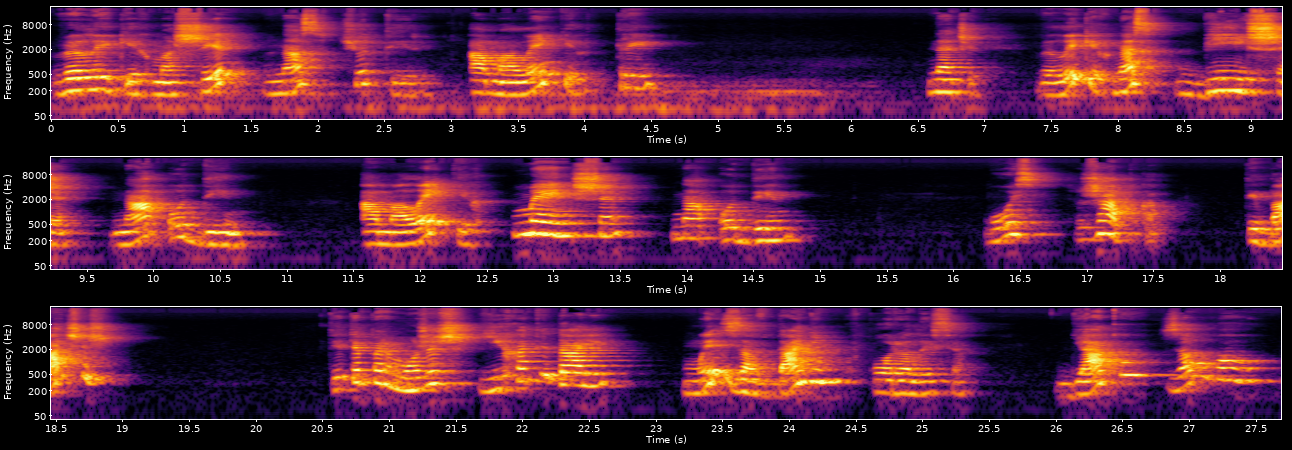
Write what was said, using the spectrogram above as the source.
Великих машин в нас чотири, а маленьких три. Значить, великих в нас більше на один, а маленьких менше на один. Ось жабка. Ти бачиш? Ти тепер можеш їхати далі. Ми з завданням впоралися. Дякую за увагу!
